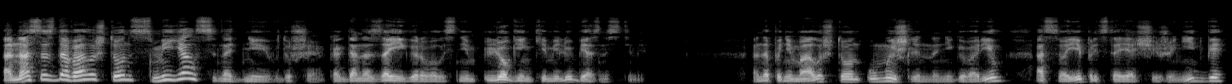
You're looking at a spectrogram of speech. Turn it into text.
Она создавала, что он смеялся над нею в душе, когда она заигрывала с ним легенькими любезностями. Она понимала, что он умышленно не говорил о своей предстоящей женитьбе,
